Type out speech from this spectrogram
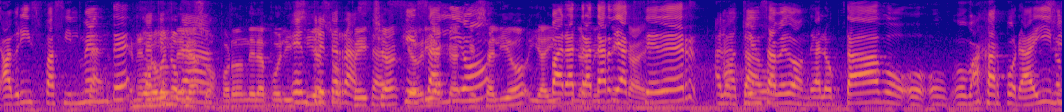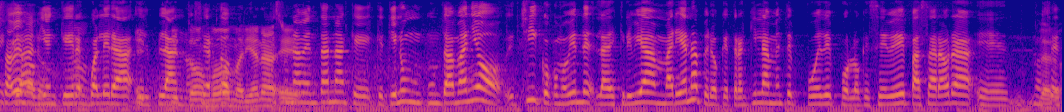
abrís fácilmente. En el La que noveno está- piso. por donde la policía Entre sospecha terrazas. que, Que salió que salió y ahí para tratar de cae. acceder Al a quién sabe dónde, al octavo o, o- o bajar por ahí, no sabemos claro, bien qué era- no. cuál era el plan, de ¿no es cierto? modos, Mariana, es una eh, ventana que, que tiene un, un tamaño chico, como bien de- la describía Mariana, pero que tranquilamente puede, por lo que se ve, pasar ahora, eh, no Claro. sé,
